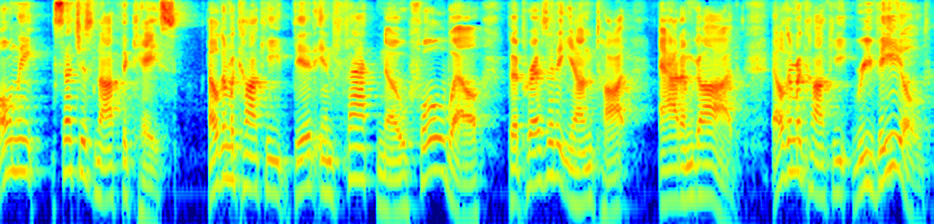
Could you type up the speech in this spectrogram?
Only such is not the case. Elder McConkie did in fact know full well that President Young taught Adam God. Elder McConkie revealed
